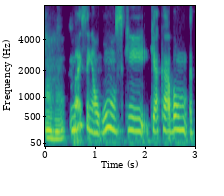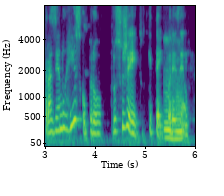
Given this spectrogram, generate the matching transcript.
uhum. mas tem alguns que, que acabam é, trazendo risco para o sujeito que tem. Por uhum. exemplo,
